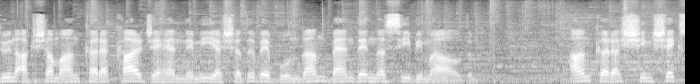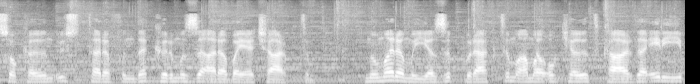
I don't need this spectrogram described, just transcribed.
dün akşam Ankara kar cehennemi yaşadı ve bundan ben de nasibimi aldım. Ankara Şimşek Sokağın üst tarafında kırmızı arabaya çarptım. Numaramı yazıp bıraktım ama o kağıt karda eriyip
